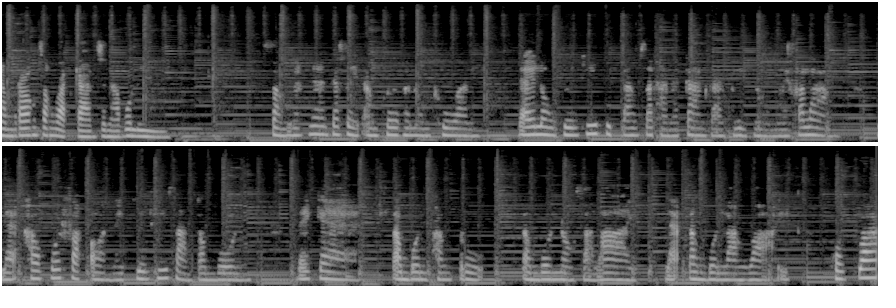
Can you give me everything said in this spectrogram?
นำร่องจังหวัดกาญจนบุรีสำนักงานเกษตรอำเภอพนมทวน ได้ลงพื้นที่ติดตามสถานการณ์การผลิตหน่อไม้ฝรั่ง และข้าวโพดฝักอ่อนในพื้นที่ 3 ตำบล ได้แก่ ตำบลพังตรุ ตำบลหนองสาลาย และตำบลลางหวาย พบว่า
